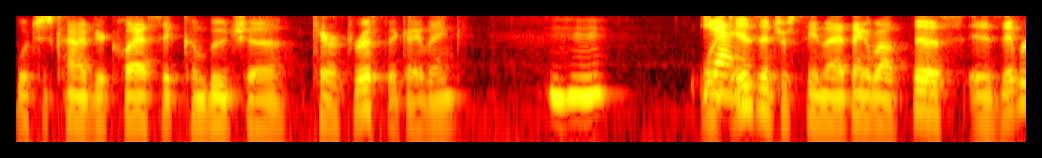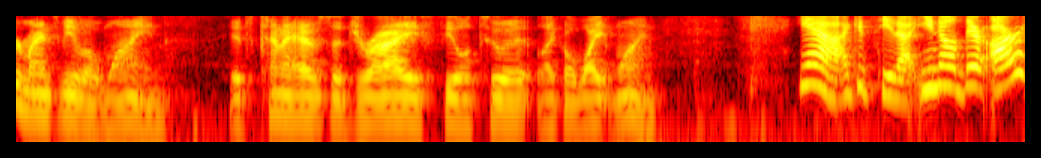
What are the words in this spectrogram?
which is kind of your classic kombucha characteristic, I think. Mm-hmm. Yeah. What is interesting that I think about this is it reminds me of a wine. It's kind of has a dry feel to it, like a white wine. Yeah, I could see that. You know, there are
